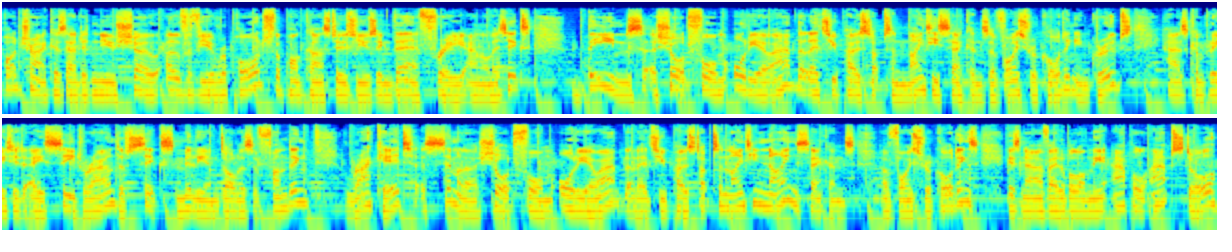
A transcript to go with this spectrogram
Podtrac has added a new show overview report for podcasters using their free analytics. Beams, a short form audio app that lets you post up to 90 seconds of voice recording in groups, has completed a seed round of $6 million of funding. Racket, a similar short form audio app that lets you post up to 99 seconds of voice recordings, is now available on the Apple App Store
